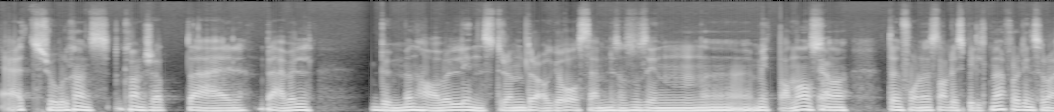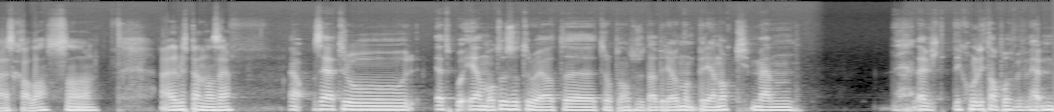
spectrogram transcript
Jeg tror kanskje, kanskje at det er Det er vel Bummen har vel Lindstrøm, Drage og Åsheim liksom som sin uh, midtbane. Og så Ja. Den får han aldri spilt med, for Lindstrøm er skada. Så nei, det blir spennende å se. Ja, så jeg tror etter På en måte så tror jeg at uh, troppen absolutt er bred, bred nok, men det, er viktig, det kommer litt an på hvem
